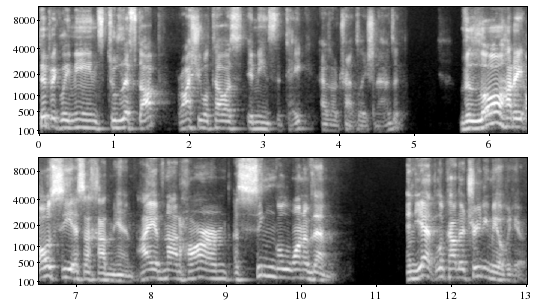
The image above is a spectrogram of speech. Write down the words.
typically means to lift up. Rashi will tell us it means to take, as our translation adds it. I have not harmed a single one of them. And yet, look how they're treating me over here.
